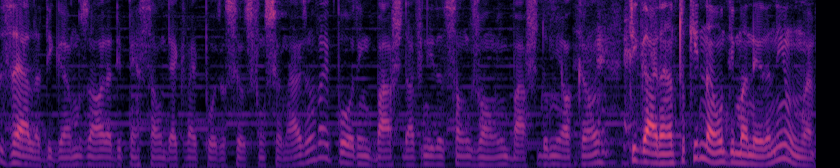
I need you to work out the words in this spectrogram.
zela, digamos, na hora de pensar onde é que vai pôr os seus funcionários, não vai pôr embaixo da Avenida São João, embaixo do Minhocão. Te garanto que não, de maneira nenhuma.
